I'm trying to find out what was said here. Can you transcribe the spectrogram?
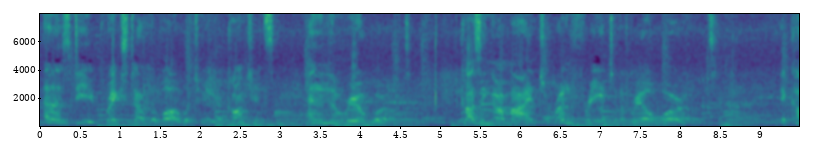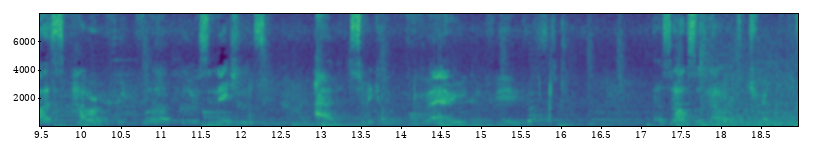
LSD breaks down the wall between your conscience and in the real world, causing your mind to run free into the real world. It causes powerful hallucinations and to become very confused. It is also known as a trip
